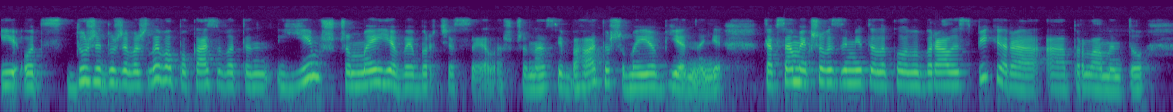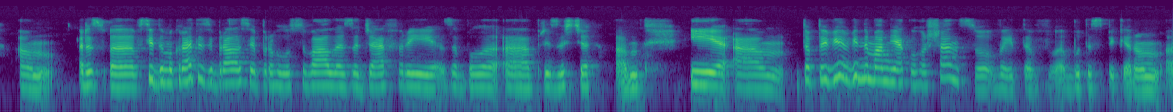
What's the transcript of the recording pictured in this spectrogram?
і от дуже дуже важливо показувати їм, що ми є виборча сила, що нас є багато, що ми є об'єднані. Так само, якщо ви замітили, коли вибирали спікера а, парламенту. Е, всі демократи зібралися і проголосували за Джефрі, забула а, прізвище. А, і а, тобто він, він не мав ніякого шансу вийти в бути спікером а,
